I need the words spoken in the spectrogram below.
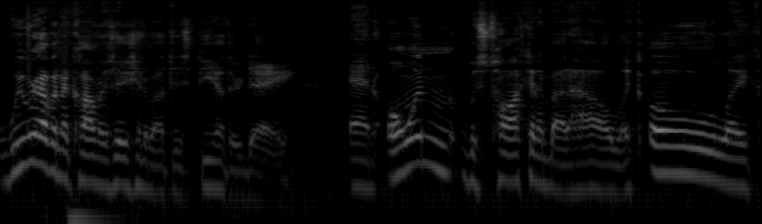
We were having a conversation about this the other day, and Owen was talking about how like, oh, like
